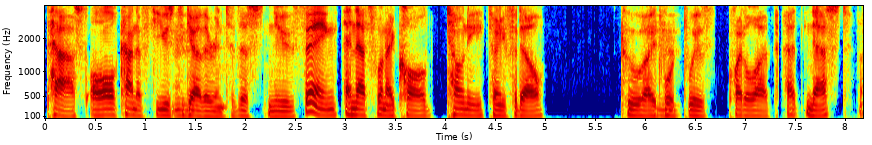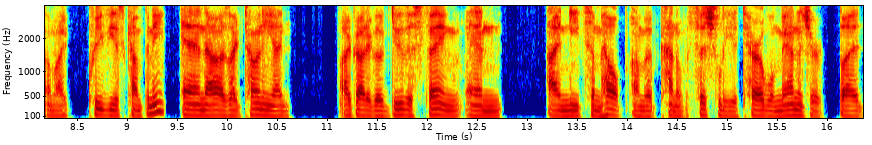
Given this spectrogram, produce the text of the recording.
past all kind of fused mm-hmm. together into this new thing. And that's when I called Tony, Tony Fadell, who I'd mm-hmm. worked with quite a lot at Nest, on my previous company. And I was like, Tony, I, I got to go do this thing. And I need some help. I'm a kind of officially a terrible manager, but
